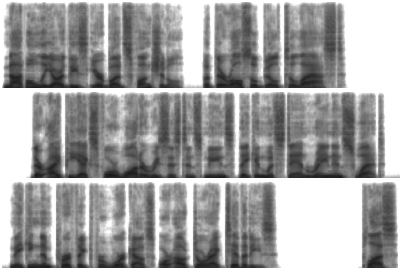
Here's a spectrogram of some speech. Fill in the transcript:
Not only are these earbuds functional, but they're also built to last. Their IPX4 water resistance means they can withstand rain and sweat, making them perfect for workouts or outdoor activities. Plus,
